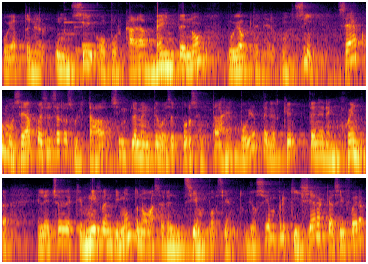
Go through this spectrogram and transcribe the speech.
voy a obtener un sí o por cada 20 no voy a obtener un sí. Sea como sea pues ese resultado simplemente o ese porcentaje, voy a tener que tener en cuenta el hecho de que mi rendimiento no va a ser el 100%. Yo siempre quisiera que así fuera,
